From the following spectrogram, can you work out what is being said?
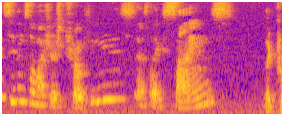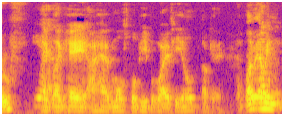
didn't see them so much as trophies as like signs. like proof. Yeah. Like like, hey, I have multiple people who I've healed. Okay. Well, I mean- I mean.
